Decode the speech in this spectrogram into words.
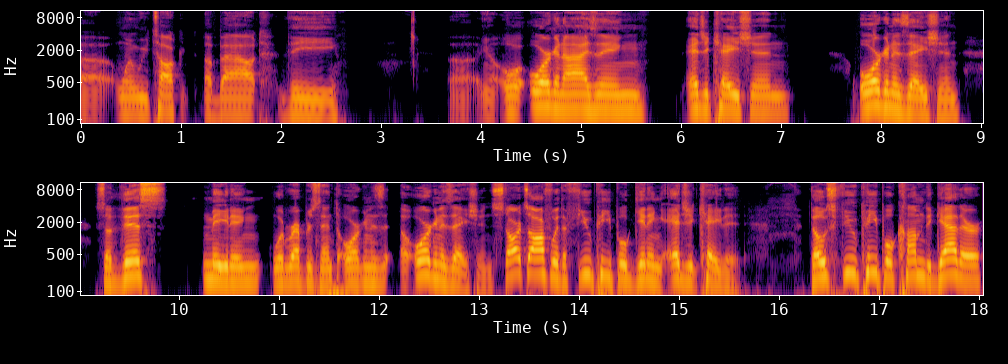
uh, when we talk about the uh, you know or organizing education organization so this meeting would represent the organiz- uh, organization. Starts off with a few people getting educated. Those few people come together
